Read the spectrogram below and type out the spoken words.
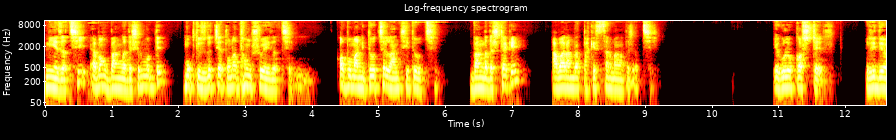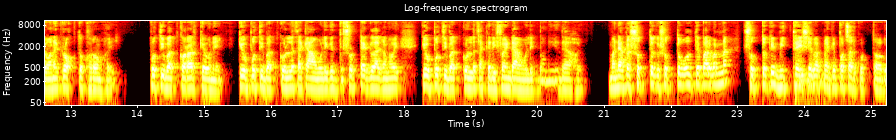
নিয়ে যাচ্ছি এবং বাংলাদেশের মধ্যে মুক্তিযুদ্ধের চেতনা ধ্বংস হয়ে যাচ্ছে। অপমানিত হচ্ছে, লাঞ্ছিত হচ্ছে। বাংলাদেশটাকে আবার আমরা পাকিস্তান বানাতে যাচ্ছি। এগুলো কষ্টের। হৃদয়ে অনেক রক্তক্ষরণ হয়। প্রতিবাদ করার কেউ নেই। কেউ প্রতিবাদ করলে তাকে আওয়ামী লীগের দোষর ট্যাগ লাগানো হয়। কেউ প্রতিবাদ করলে তাকে রিফাইন্ড আওয়ামী লীগ বানিয়ে দেওয়া হয়। মানে আপনার সত্যকে সত্য বলতে পারবেন না, সত্যকে মিথ্যা হিসেবে আপনাকে প্রচার করতে হবে।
